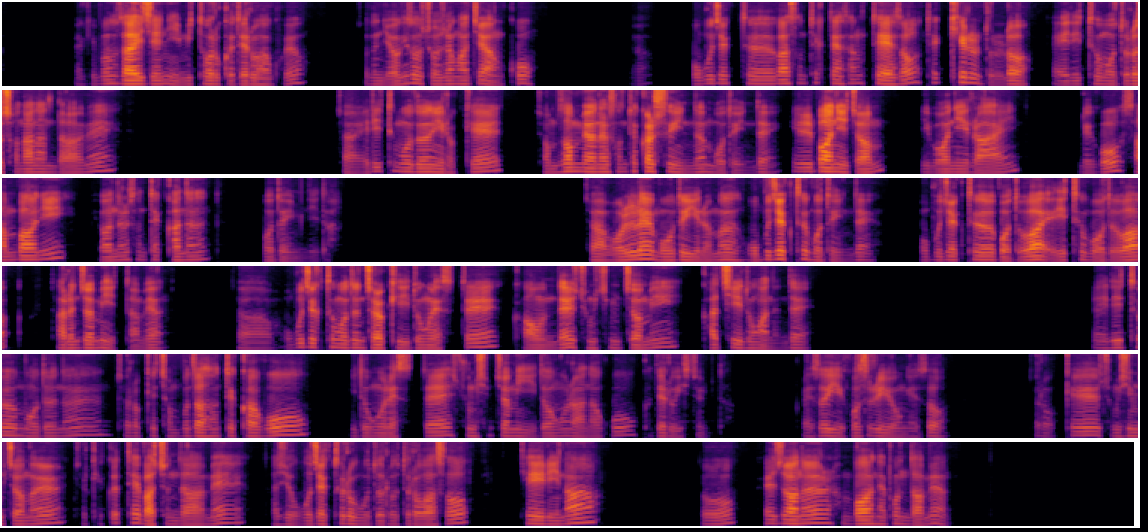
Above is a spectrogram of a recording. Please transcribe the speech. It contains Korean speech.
자, 기본 사이즈는 2m로 그대로 하고요. 저는 여기서 조정하지 않고 object가 선택된 상태에서 탭키를 눌러 edit 모드로 전환한 다음에 자, edit 모드는 이렇게 점선면을 선택할 수 있는 모드인데 1번이 점, 2번이 라인, 그리고 3번이 면을 선택하는 모드입니다. 자, 원래 모드 이름은 object 모드인데 object 모드와 edit 모드와 다른 점이 있다면 자, object 모드는 저렇게 이동했을 때 가운데 중심점이 같이 이동하는데 edit 모드는 저렇게 전부 다 선택하고 이동을 했을 때 중심점이 이동을 안 하고 그대로 있습니다. 그래서 이것을 이용해서 저렇게 중심점을 저렇게 끝에 맞춘 다음에 다시 object로 모드로 들어가서 스케일이나 또 회전을 한번 해본다면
